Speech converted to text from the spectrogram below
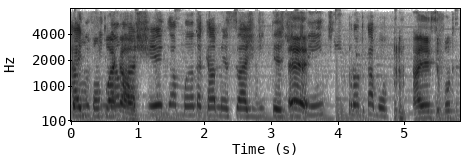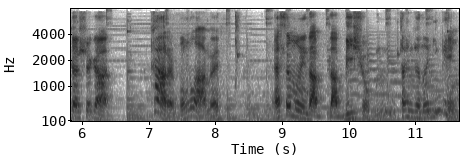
Aí um no ponto final legal. ela chega, manda aquela mensagem de texto de é, e pronto, acabou. Aí esse é o ponto que eu quero chegar. Cara, vamos lá, né? Essa mãe da, da Bishop não tá enganando ninguém,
